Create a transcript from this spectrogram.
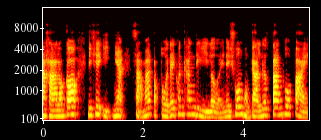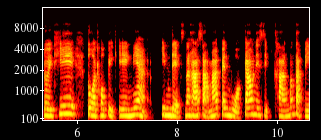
นะคะ แล้วก็นิเคอิเนี่ยสามารถปรับตัวได้ค่อนข้างดีเลย ในช่วงของการเลือกตั้งทั่วไป โดยที่ตัวโทปิกเองเนี่ย อินเด็กซ์นะคะ สามารถเป็นบวก 9 ใน 10 ครั้งตั้งแต่ปี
